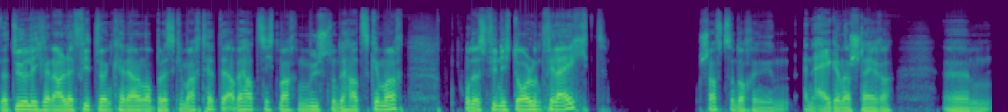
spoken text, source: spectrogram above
Natürlich, wenn alle fit wären, keine Ahnung, ob er das gemacht hätte, aber er hat es nicht machen müssen und er hat es gemacht. Und das finde ich toll und vielleicht schafft es dann doch ein, ein eigener Steirer ähm,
